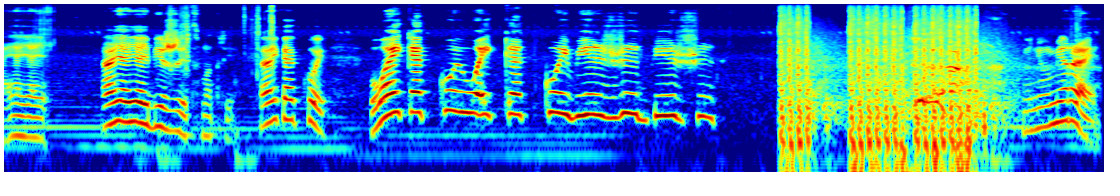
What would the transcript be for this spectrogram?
Ай-яй-яй. Ай-яй-яй, бежит, смотри. Ай, какой. Ой, какой, ой, какой бежит, бежит. И не умирает.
